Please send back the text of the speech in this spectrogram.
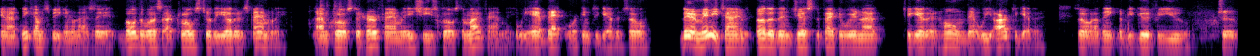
and I think I'm speaking when I say it, both of us are close to the other's family. I'm close to her family. She's close to my family. We have that working together. So there are many times, other than just the fact that we're not together at home, that we are together. So I think it'd be good for you to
